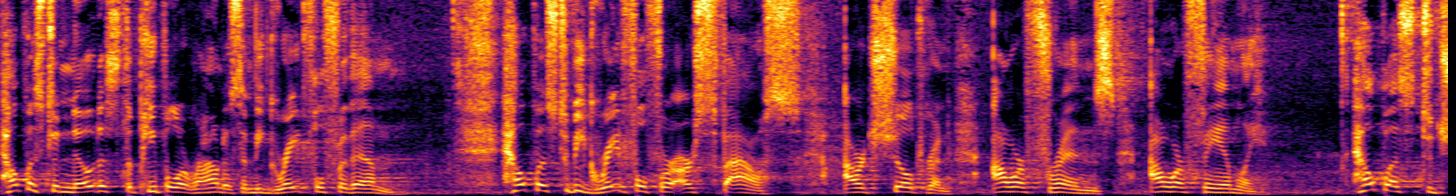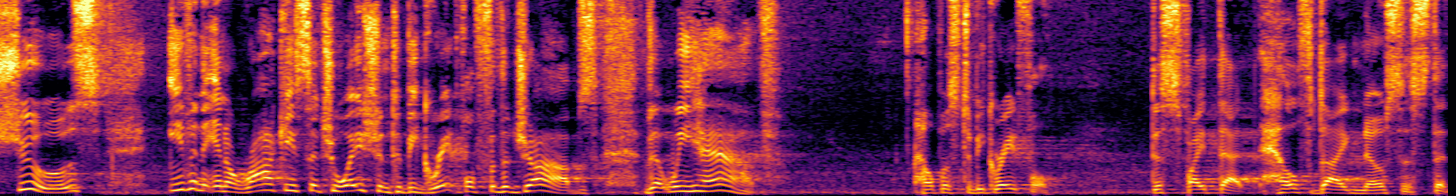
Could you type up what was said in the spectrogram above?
Help us to notice the people around us and be grateful for them. Help us to be grateful for our spouse, our children, our friends, our family. Help us to choose, even in a rocky situation, to be grateful for the jobs that we have. Help us to be grateful despite that health diagnosis that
